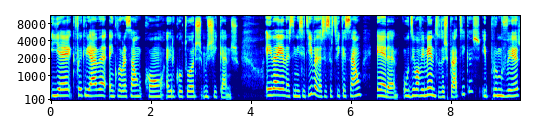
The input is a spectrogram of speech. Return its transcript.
e é que foi criada em colaboração com agricultores mexicanos. A ideia desta iniciativa, desta certificação, era o desenvolvimento das práticas e promover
